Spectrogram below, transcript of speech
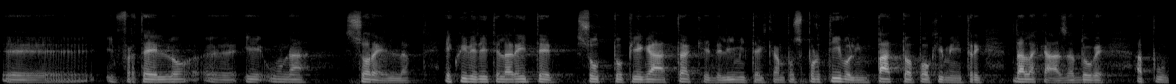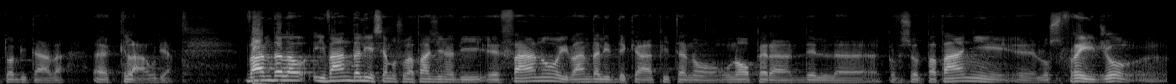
eh, il fratello eh, e una sorella. E qui vedete la rete sottopiegata che delimita il campo sportivo, l'impatto a pochi metri dalla casa dove appunto abitava eh, Claudia. Vandalo, I vandali, e siamo sulla pagina di eh, Fano, i vandali decapitano un'opera del eh, professor Papagni, eh, lo sfregio,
